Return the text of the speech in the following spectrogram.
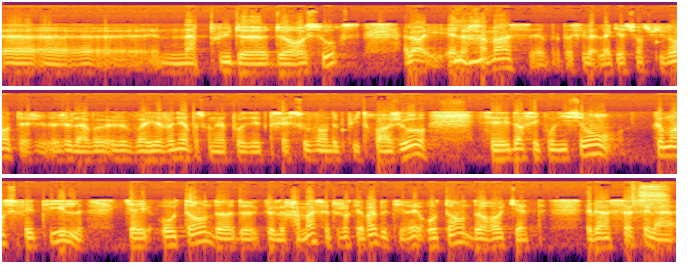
euh, n'a plus de, de, ressources. Alors, et le mhm. Hamas, parce que la, question suivante, je, je la je voyais venir parce qu'on a posé très souvent depuis trois jours, c'est dans ces conditions, comment se fait-il qu'il y ait autant de, de, que le Hamas est toujours capable de tirer autant de roquettes? Eh bien, ça c'est la.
